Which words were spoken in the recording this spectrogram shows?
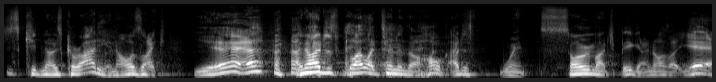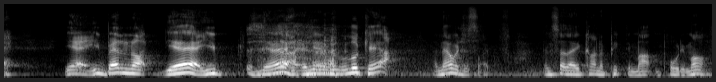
this kid knows karate. And I was like, yeah. and I just, I like turned into the Hulk. I just went so much bigger. And I was like, yeah, yeah, you better not, yeah, you, yeah, and then look out. And they were just like, "Fuck." and so they kind of picked him up and pulled him off.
